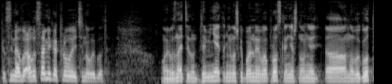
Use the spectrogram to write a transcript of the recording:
Константин, а вы, а вы сами как проводите Новый год? Ой, вы знаете, ну, для меня это немножко больной вопрос. Конечно, у меня а, Новый год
